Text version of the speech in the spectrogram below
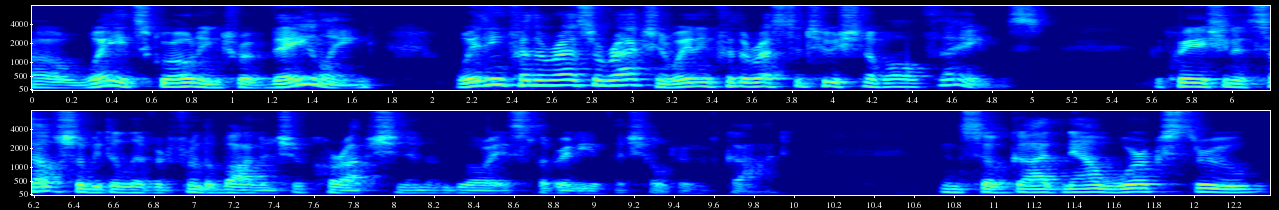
uh, waits, groaning, travailing, waiting for the resurrection, waiting for the restitution of all things the creation itself shall be delivered from the bondage of corruption and the glorious liberty of the children of God. And so God now works through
